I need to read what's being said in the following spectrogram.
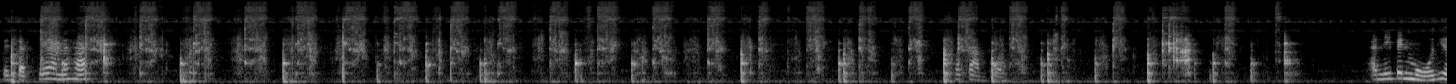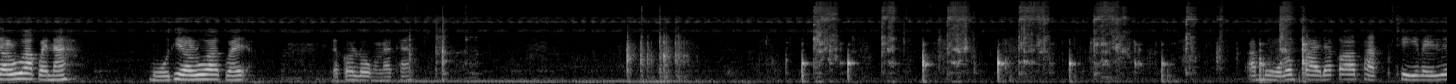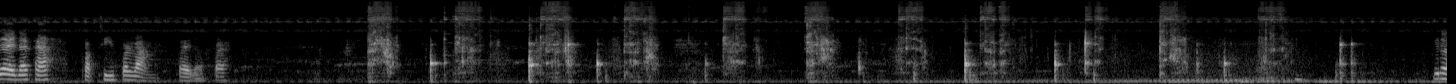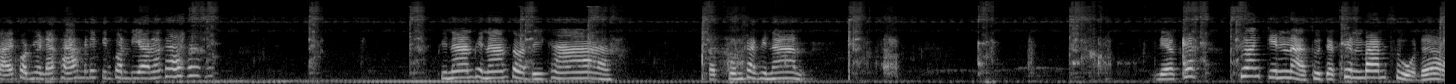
เป็นตัดแก้มนะคะ ก็ตามก่อน อันนี้เป็นหมูที่เราลวกไว้นะ หมูที่เราลวกไว้ แล้วก็ลงนะคะเอาหมูลงไปแล้วก็ผักชีไปเรื่อยนะคะ ผักชีฝรั่งใส่ลงไป กินหลายคนอยู่นะคะ ไม่ได้กินคนเดียวนะคะ พี่นานพี่นานสวัสดีค่ะ ขอบคุณค่ะพี่นาน เดี๋ยวแค่เครื่องกินน่ะสูตรจะขึ้นบ้านสูตรเด้อ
